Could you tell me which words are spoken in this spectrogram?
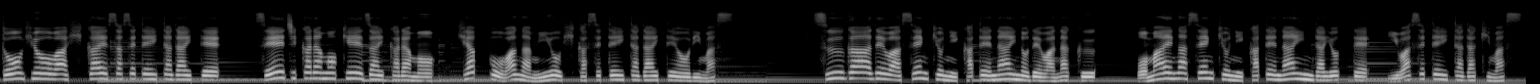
投票は控えさせていただいて、政治からも経済からも100歩我が身を引かせていただいております。スーガーでは選挙に勝てないのではなく、お前が選挙に勝てないんだよって言わせていただきます。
